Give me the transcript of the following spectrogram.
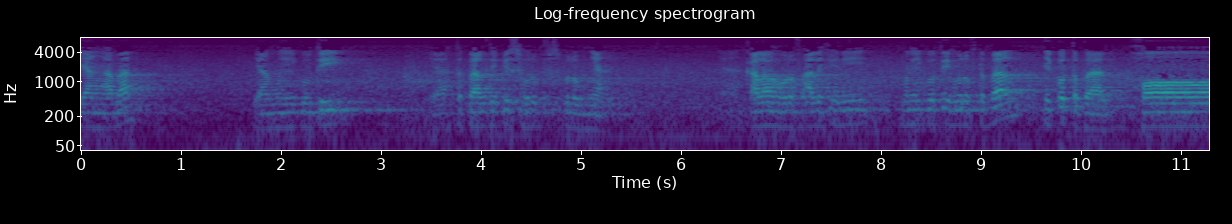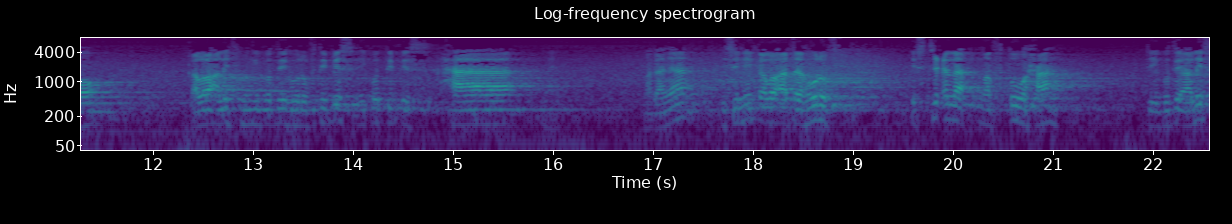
yang apa? yang mengikuti ya tebal tipis huruf sebelumnya. Ya, kalau huruf alif ini mengikuti huruf tebal, ikut tebal. Kho. Kalau alif mengikuti huruf tipis, ikut tipis. Ha. Ya. Makanya di sini kalau ada huruf isti'la maftuhah diikuti alif,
